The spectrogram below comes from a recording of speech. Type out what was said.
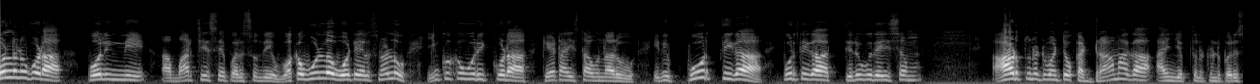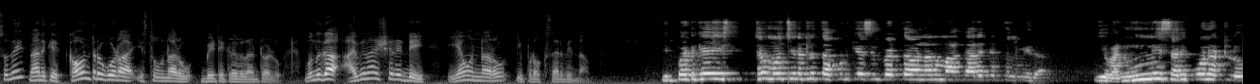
ఊళ్ళను కూడా పోలింగ్ని మార్చేసే పరిస్థితుంది. ఒక ఊళ్ళో ఓటేయాల్సిన వాళ్ళు ఇంకొక ఊరికి కూడా కేటాయిస్తూ ఉన్నారు. ఇది పూర్తిగా పూర్తిగా తెలుగుదేశం ఆడుతున్నటువంటి ఒక డ్రామాగా ఆయన చెప్తున్నటువంటి పరిస్థితుంది. దానికి కౌంటర్ కూడా ఇస్తూ ఉన్నారు బీటెక్ రవి లాంటి వాళ్ళు. ముందుగా అవినాష్ రెడ్డి ఏమన్నారో ఇప్పుడు ఒకసారి విందాం. ఇప్పటికే ఇష్టం వచ్చినట్లు తప్పుడు కేసులు పెడతా ఉన్నారు మా కార్యకర్తల మీద. ఇవన్నీ సరిపోనట్లు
